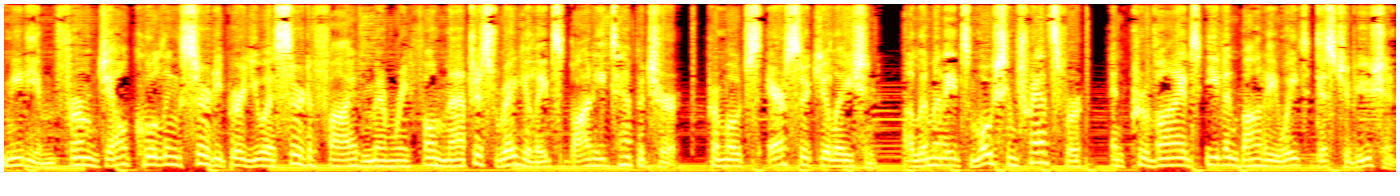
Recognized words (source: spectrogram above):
medium firm gel cooling Certipur US certified memory foam mattress regulates body temperature, promotes air circulation, eliminates motion transfer, and provides even body weight distribution.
